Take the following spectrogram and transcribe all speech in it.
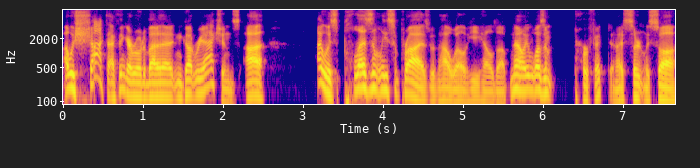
I was shocked. I think I wrote about that in gut reactions. Uh, I was pleasantly surprised with how well he held up. Now it wasn't perfect, and I certainly saw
